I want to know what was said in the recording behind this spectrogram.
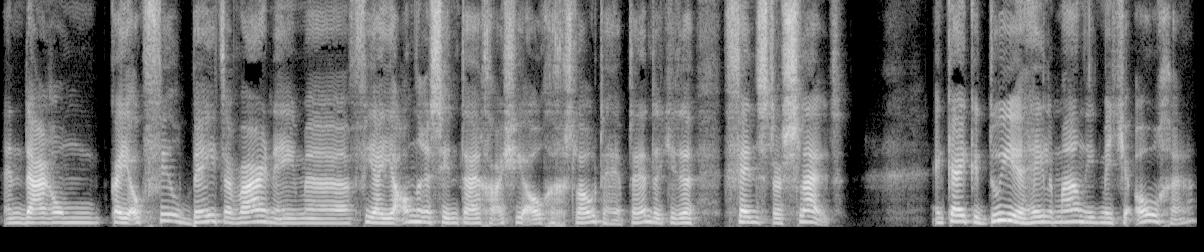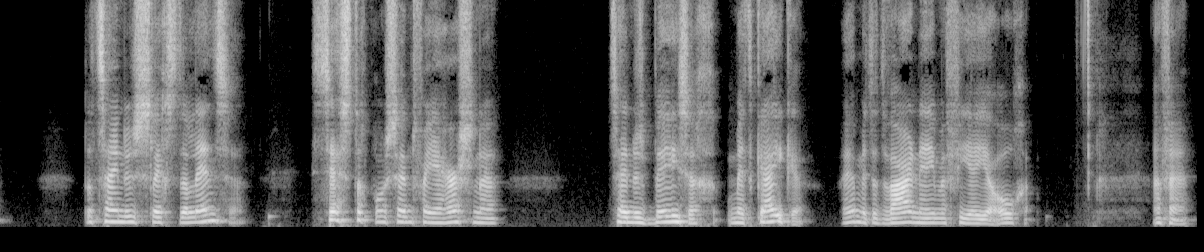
en daarom kan je ook veel beter waarnemen via je andere zintuigen als je je ogen gesloten hebt. Hè? Dat je de vensters sluit. En kijken doe je helemaal niet met je ogen. Dat zijn dus slechts de lenzen. 60% van je hersenen zijn dus bezig met kijken. Hè? Met het waarnemen via je ogen. Enfin,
